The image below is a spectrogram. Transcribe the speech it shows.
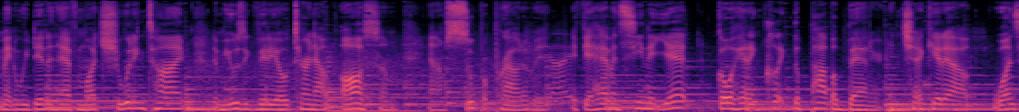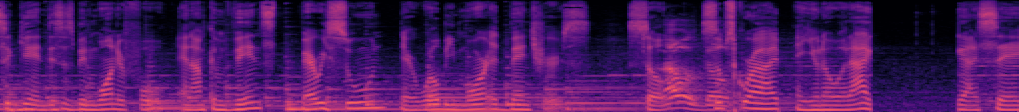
meant we didn't have much shooting time, the music video turned out awesome and I'm super proud of it. If you haven't seen it yet, go ahead and click the pop-up banner and check it out. Once again, this has been wonderful and I'm convinced very soon there will be more adventures. So That was dope. subscribe and you know what I gotta say.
